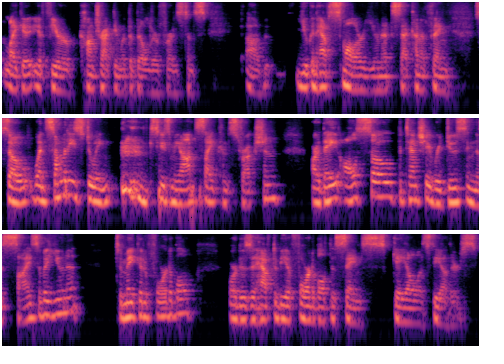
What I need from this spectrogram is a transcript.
like if you're contracting with the builder, for instance, uh, you can have smaller units, that kind of thing. So when somebody's doing, excuse me, on-site construction, are they also potentially reducing the size of a unit to make it affordable? Or does it have to be affordable at the same scale as the others?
